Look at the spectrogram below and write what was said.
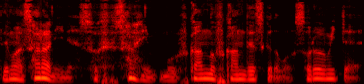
で、まあ、さらにね、さらにもう俯瞰の俯瞰ですけども、それを見て、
